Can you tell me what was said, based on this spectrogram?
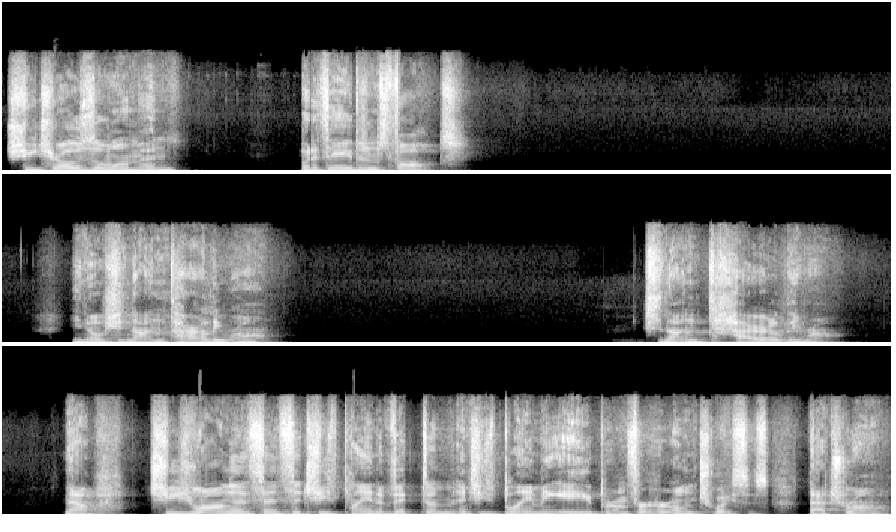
She chose the woman, but it's Abram's fault. You know, she's not entirely wrong. She's not entirely wrong. Now, she's wrong in the sense that she's playing a victim and she's blaming Abram for her own choices. That's wrong.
